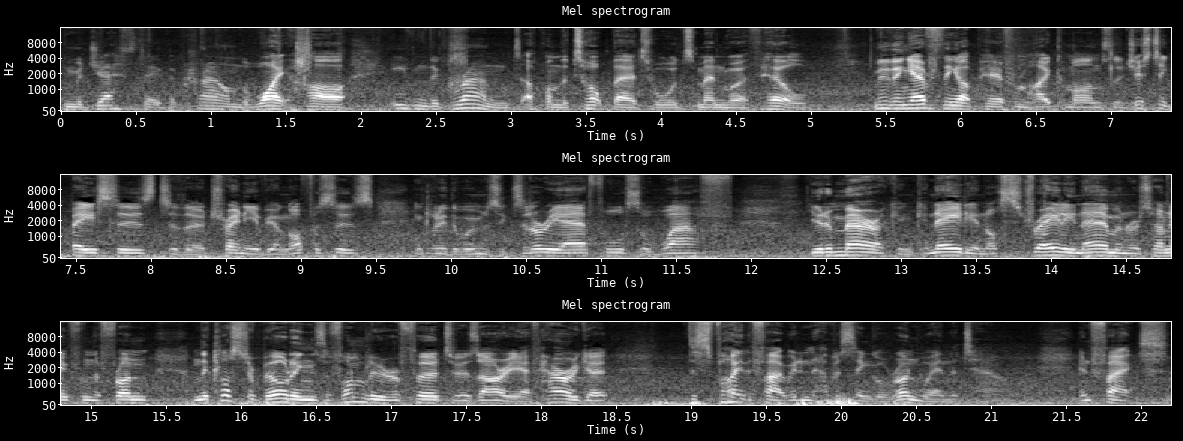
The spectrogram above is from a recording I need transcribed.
the Majestic, the Crown, the White Hart, even the Grand up on the top there towards Menwith Hill. Moving everything up here from High Command's logistic bases to the training of young officers, including the Women's Auxiliary Air Force or WAAF, you had American, Canadian, Australian airmen returning from the front, and the cluster of buildings are fondly referred to as RAF Harrogate, despite the fact we didn't have a single runway in the town. In fact,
